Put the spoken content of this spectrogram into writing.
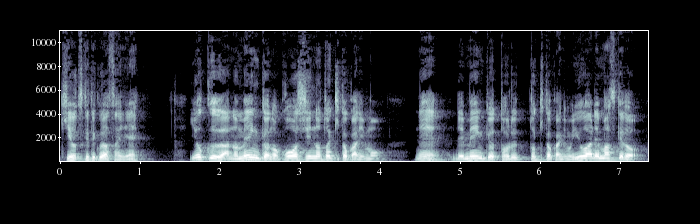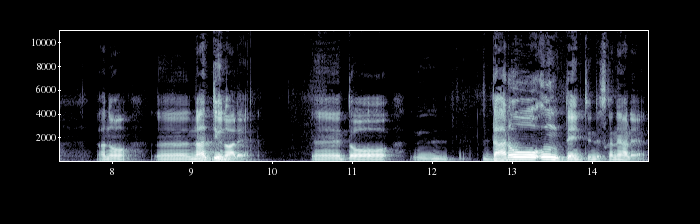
気をつけてくださいね。よくあの免許の更新の時とかにも、ね、で、免許取る時とかにも言われますけど、あの、うん、なんていうのあれ。えっ、ー、と、だろう運転って言うんですかね、あれ。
